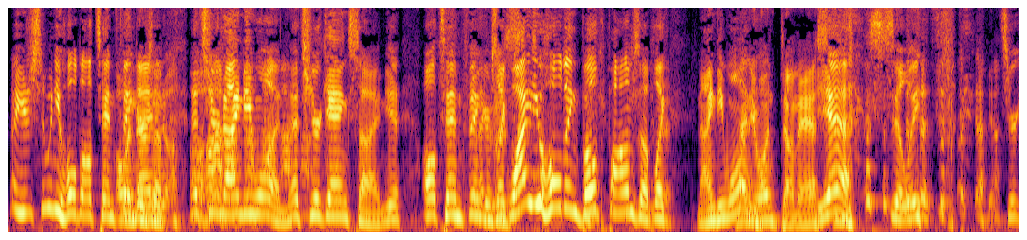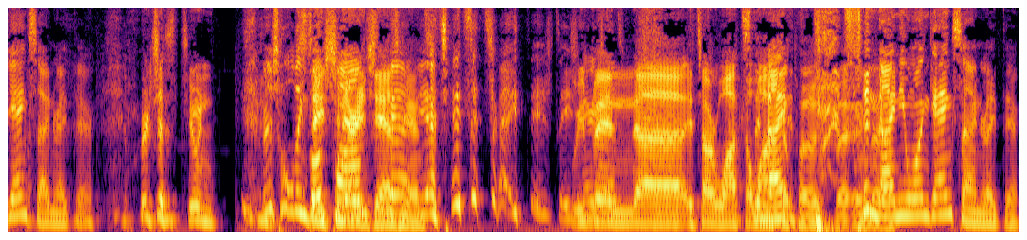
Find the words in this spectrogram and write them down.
Oh, no, you're just when you hold all ten oh, fingers up. That's your ninety-one. That's your gang sign. Yeah, all ten fingers. Like, why are you holding both palms up? Like 91. 91, dumbass. Yeah, silly. That's your gang sign right there. We're just doing we're just holding stationary both palms. jazz yeah, hands. Yeah, it's, it's right. We've been. Uh, it's our waka it's waka ni- pose. it's the ninety-one gang sign right there.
